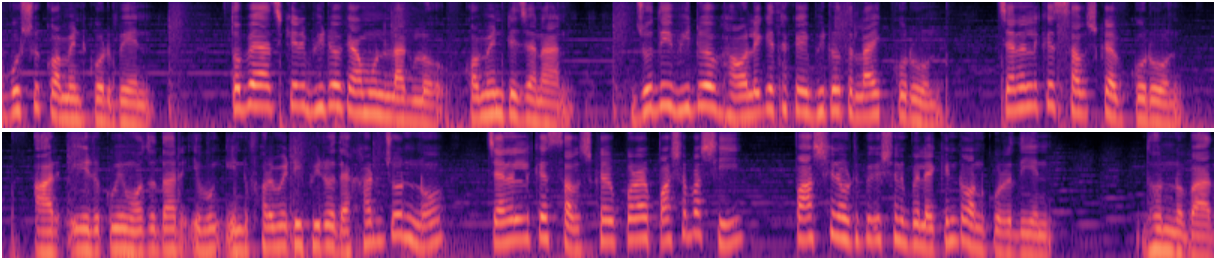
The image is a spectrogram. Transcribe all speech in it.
অবশ্যই কমেন্ট করবেন। তবে আজকের ভিডিও কেমন লাগল কমেন্টে জানান। যদি ভিডিও ভালো লেগে থাকে ভিডিওতে লাইক করুন, চ্যানেলকে সাবস্ক্রাইব করুন। আর এরকমই মজাদার এবং ইনফরমেটিভ ভিডিও দেখার জন্য, চ্যানেলকে সাবস্ক্রাইব করার পাশাপাশি পাশে নোটিফিকেশন বেল আইকনটা অন করে দিন। ধন্যবাদ।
